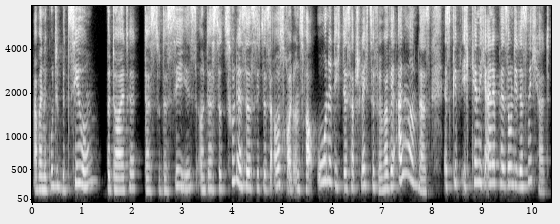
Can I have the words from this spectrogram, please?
Aber eine gute Beziehung bedeutet, dass du das siehst und dass du zulässt, dass sich das ausrollt und zwar ohne dich deshalb schlecht zu fühlen, weil wir alle haben das. Es gibt, ich kenne nicht eine Person, die das nicht hat.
